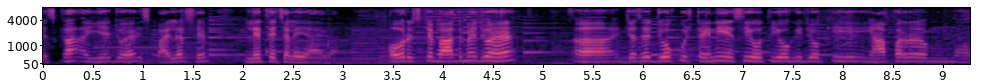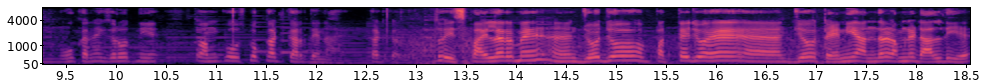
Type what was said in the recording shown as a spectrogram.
इसका ये जो है स्पाइलर शेप लेते चले जाएगा। और इसके बाद में जो है जैसे जो कुछ टहनी ऐसी होती होगी जो कि यहाँ पर मुँह करने की ज़रूरत नहीं है तो हमको उसको कट कर देना है, कट कर देना तो स्पाइलर में जो जो पत्ते जो है जो टहनियाँ अंदर हमने डाल दी है,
